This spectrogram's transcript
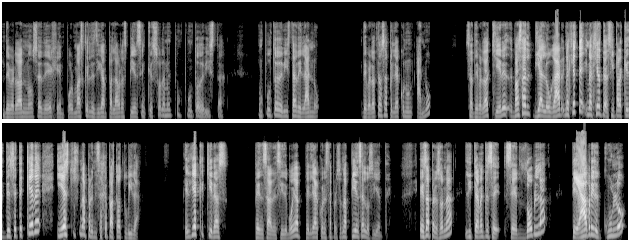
de verdad no se dejen, por más que les digan palabras, piensen que es solamente un punto de vista, un punto de vista del ano. ¿De verdad te vas a pelear con un ano? O sea, ¿de verdad quieres? ¿Vas a dialogar? Imagínate, imagínate así, para que se te quede, y esto es un aprendizaje para toda tu vida. El día que quieras pensar en si voy a pelear con esta persona, piensa en lo siguiente esa persona literalmente se, se dobla, te abre el culo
